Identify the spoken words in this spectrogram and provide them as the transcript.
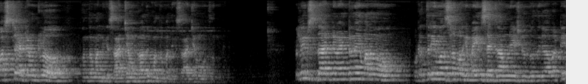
ఫస్ట్ అటెంప్ట్లో కొంతమందికి సాధ్యం కాదు కొంతమందికి సాధ్యం అవుతుంది. ప్రిలిమ్స్ దాటిన వెంటనే మనం ఒక త్రీ మంత్స్లో మనకి మెయిన్స్ ఎగ్జామినేషన్ ఉంటుంది కాబట్టి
